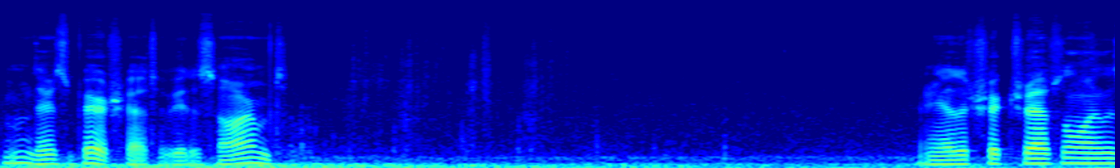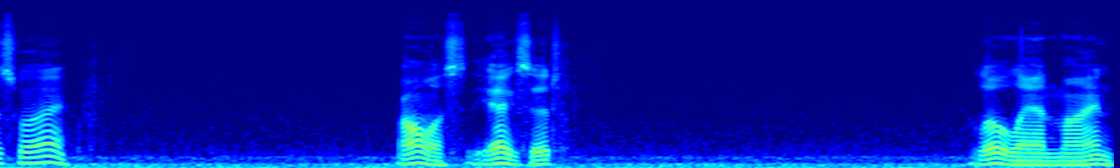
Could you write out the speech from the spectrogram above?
Hmm, there's a bear trap to be disarmed. Any other trick traps along this way? We're almost to the exit. Low landmine.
